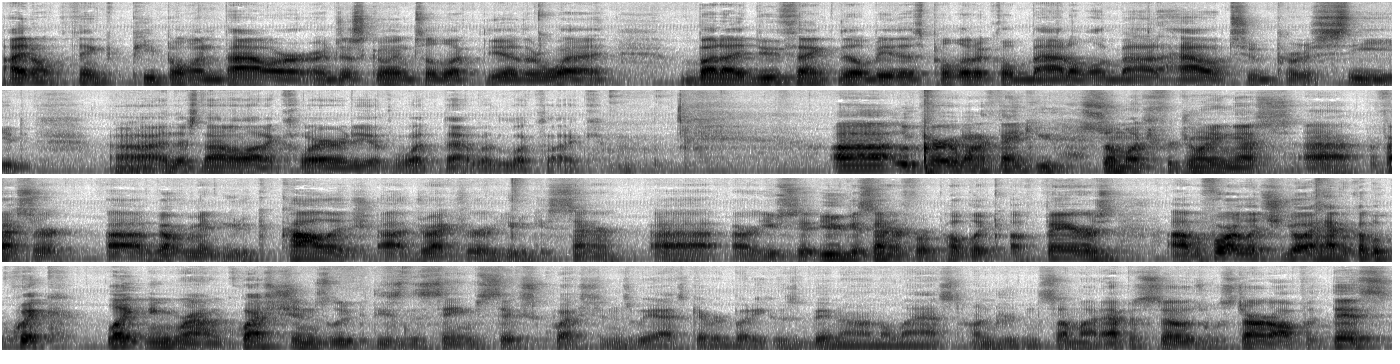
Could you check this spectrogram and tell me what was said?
I don't think people in power are just going to look the other way. But I do think there'll be this political battle about how to proceed, uh, and there's not a lot of clarity of what that would look like. Uh, Luke Perry, I want to thank you so much for joining us, uh, Professor of Government, Utica College, uh, Director of Utica Center, uh, or Utica Center for Public Affairs. Uh, before I let you go, I have a couple quick lightning round questions. Luke, these are the same six questions we ask everybody who's been on the last hundred and some odd episodes. We'll start off with this.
